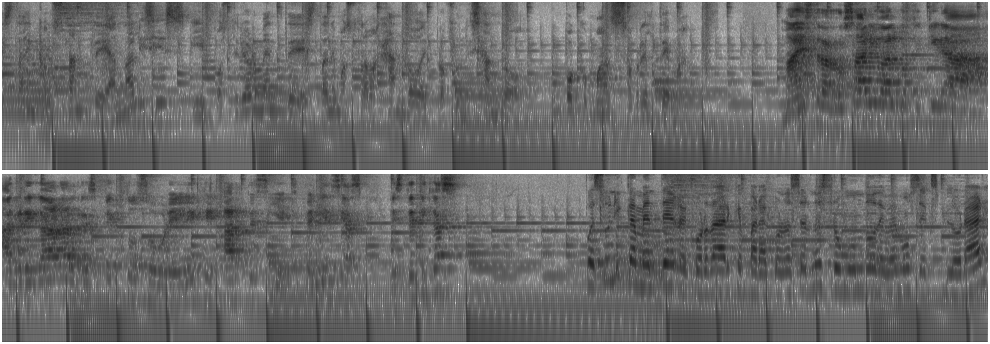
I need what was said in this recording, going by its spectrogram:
está en constante análisis y posteriormente estaremos trabajando y profundizando un poco más sobre el tema. Maestra Rosario, ¿algo que quiera agregar al respecto sobre el eje artes y experiencias estéticas? Pues únicamente recordar que para conocer nuestro mundo debemos explorar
